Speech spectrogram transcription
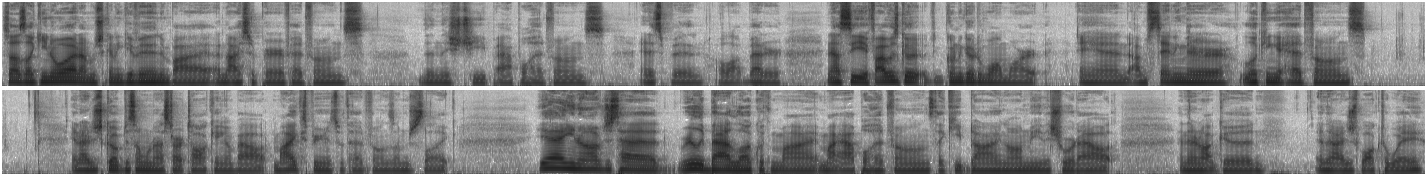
So I was like, you know what? I'm just gonna give in and buy a nicer pair of headphones than these cheap Apple headphones, and it's been a lot better. Now, see, if I was go- going to go to Walmart and I'm standing there looking at headphones, and I just go up to someone and I start talking about my experience with headphones, I'm just like, yeah, you know, I've just had really bad luck with my my Apple headphones. They keep dying on me. They short out, and they're not good. And then I just walked away.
